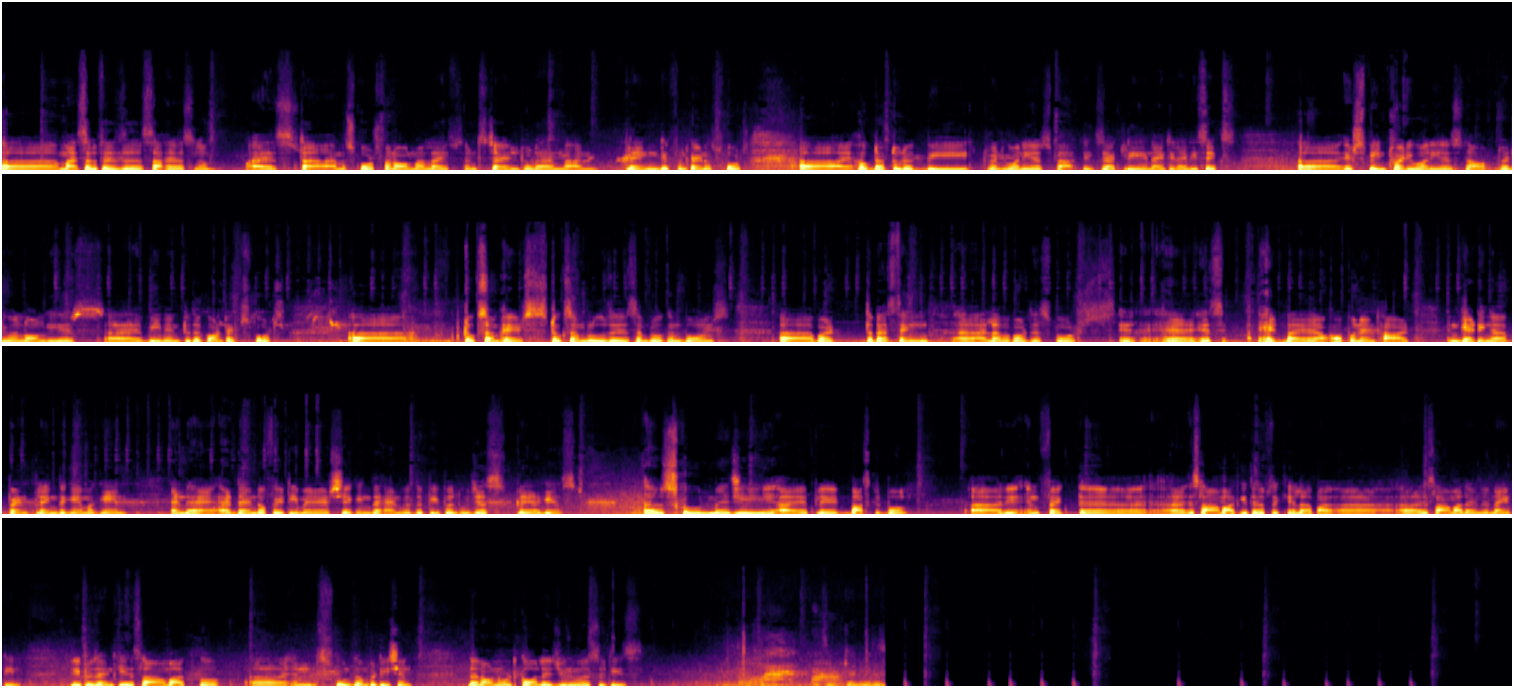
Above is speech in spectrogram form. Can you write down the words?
Uh, myself is uh, Aslam. I I'm a sportsman all my life since childhood. I'm, I'm playing different kind of sports. Uh, I hooked up to rugby 21 years back, exactly in 1996. Uh, it's been 21 years now, 21 long years I've been into the contact sports. Uh, took some hits, took some bruises, some broken bones. Uh, but the best thing uh, I love about this sport is, is hit by an opponent hard and getting up and playing the game again. And uh, at the end of 80 minutes, shaking the hand with the people who just play against. Uh, school में जी I played basketball. Uh, in fact, uh, uh, Islamabad की तरफ से खेला uh, Islamabad under 19 represent किया इस्लामाबाद को in school competition. Then onward college, universities. Can we just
